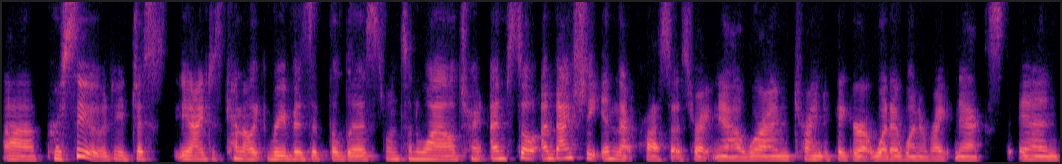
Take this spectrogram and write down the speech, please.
uh, pursued. It just you know I just kind of like revisit the list once in a while. Trying, I'm still I'm actually in that process right now where I'm trying to figure out what I want to write next and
